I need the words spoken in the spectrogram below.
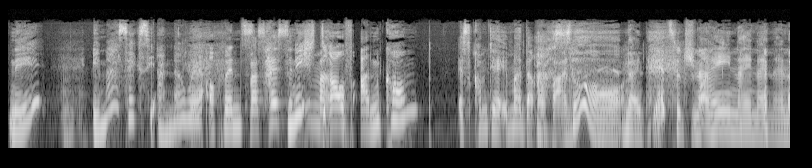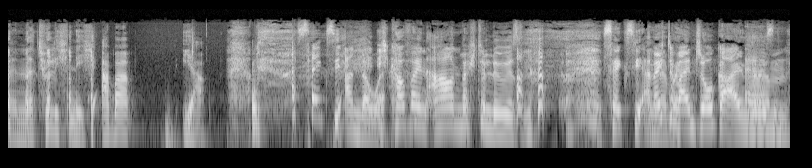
Nee? Immer sexy Underwear, auch wenn es Was heißt denn nicht immer? drauf ankommt? Es kommt ja immer darauf Ach an. so, nein, jetzt wird's spannend. nein, nein, nein, nein, nein, natürlich nicht. Aber ja, Sexy Underwear. ich kaufe ein A und möchte lösen. Sexy Underwear. möchte meinen Joker einlösen. Ähm,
